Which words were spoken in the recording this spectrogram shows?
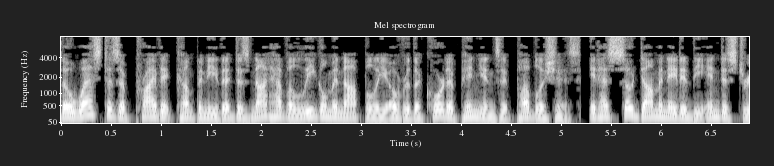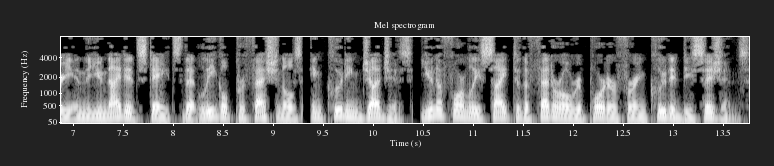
Though West is a private company that does not have a legal monopoly over the court opinions it publishes, it has so dominated the industry in the United States that legal professionals, including judges, uniformly cite to the Federal Reporter for included decisions.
